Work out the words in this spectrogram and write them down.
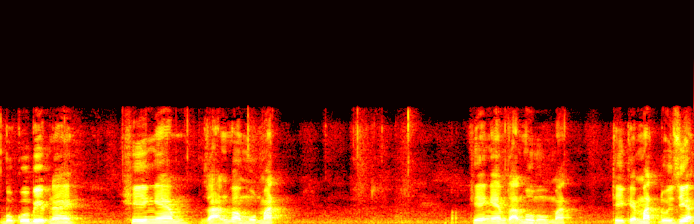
bộ cua bịp này khi anh em dán vào một mặt khi anh em dán vào một mặt thì cái mặt đối diện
